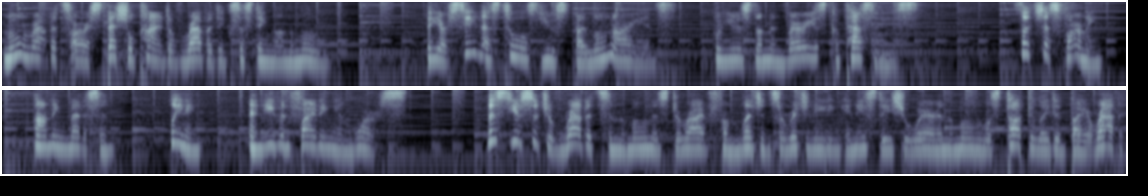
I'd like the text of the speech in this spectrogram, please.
Moon rabbits are a special kind of rabbit existing on the moon. They are seen as tools used by Lunarians, who use them in various capacities, such as farming, pounding medicine, cleaning, and even fighting in wars. This usage of rabbits in the moon is derived from legends originating in East Asia wherein the moon was populated by a rabbit,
